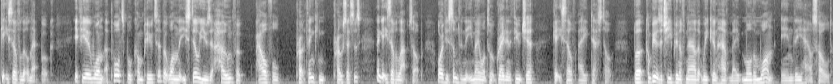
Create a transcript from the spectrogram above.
get yourself a little netbook. If you want a portable computer but one that you still use at home for powerful pro thinking processors, then get yourself a laptop. Or if it's something that you may want to upgrade in the future, get yourself a desktop. But computers are cheap enough now that we can have more than one in the household.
